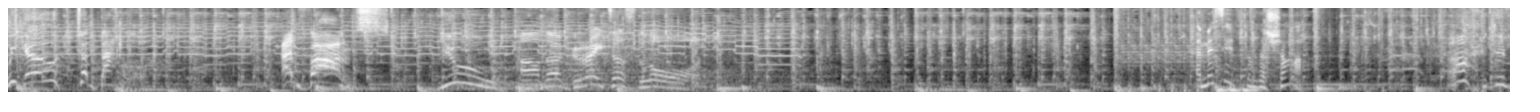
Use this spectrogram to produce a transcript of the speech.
We go to battle. Advance! You are the greatest lord. A message from the Shah. Ah, the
